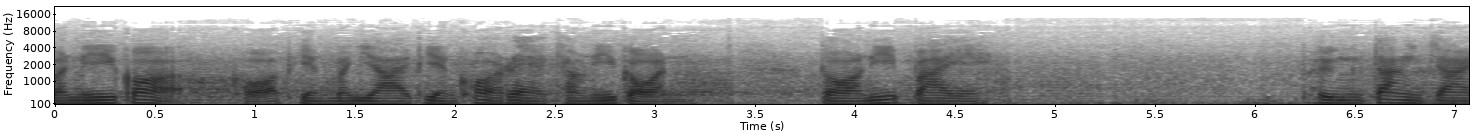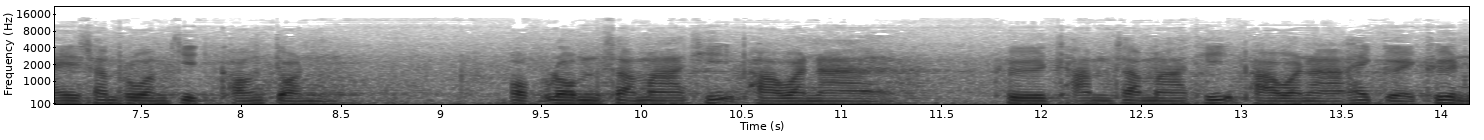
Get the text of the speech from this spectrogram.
วันนี้ก็ขอเพียงบรรยายเพียงข้อแรกเท่านี้ก่อน ต่อนนี้ไป พึงตั้งใจสำรวมจิตของตน อบรมสมาธิภาวนา คือทำสมาธิภาวนาให้เกิดขึ้น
